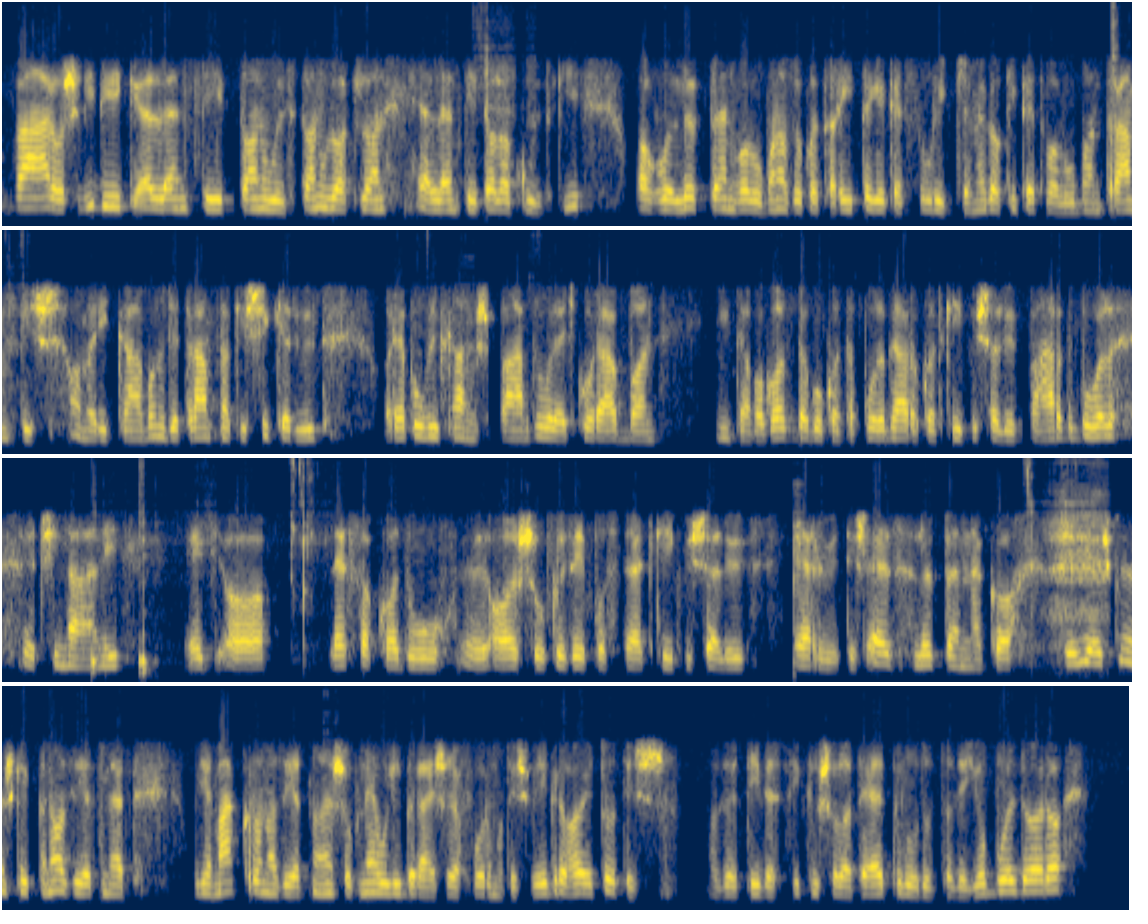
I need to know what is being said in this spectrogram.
város-vidék ellentét, tanult, tanulatlan ellentét alakult ki, ahol Löppen valóban azokat a rétegeket szólítja meg, akiket valóban Trump is Amerikában. Ugye Trumpnak is sikerült a republikánus pártból egy korábban inkább a gazdagokat, a polgárokat képviselő pártból csinálni egy a leszakadó alsó középosztályt képviselő erőt. És ez Löppennek a célja, és különösképpen azért, mert Ugye Macron azért nagyon sok neoliberális reformot is végrehajtott, és az öt éves ciklus alatt eltolódott az egy jobb oldalra,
